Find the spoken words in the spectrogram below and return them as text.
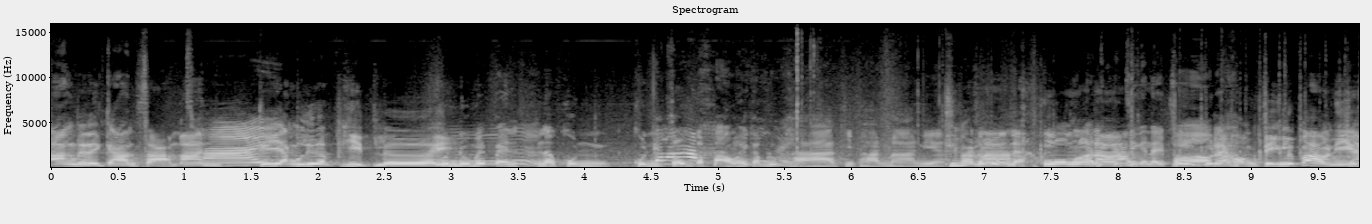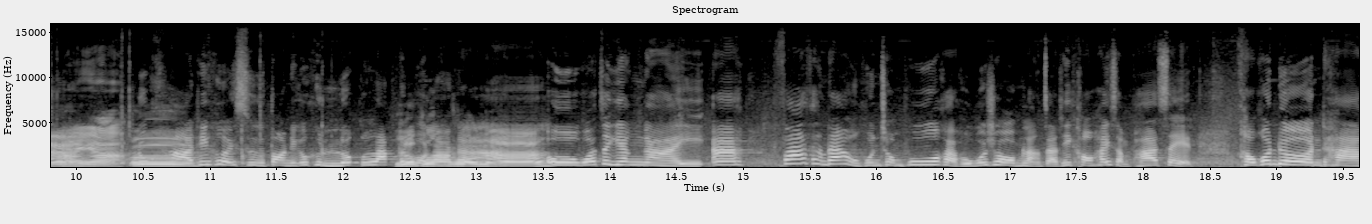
ตั้งในรายการ 3 อัน ใช่ ก็ยังเลือกผิดเลย คุณดูไม่เป็นแล้วคุณคุณส่งกระเป๋าให้กับลูกค้าที่ผ่านมาเนี่ยที่ผ่านสมารุปแล้วงงแล้วนะอัจริงๆอันไหนปสลรุอปมคุณได้ของจริงหรือเปล่าเนี่ยจริงไหมอะเออลูกค้าที่เคยซื้อตอนนี้ก็คือเลิกลักกันหมดเลิกลักแล้วนะ เออว่าจะยังไงอะ ฝ้ากทางด้านของคุณชมพู่ค่ะคุณผู้ชมหลังจากที่เขาให้สัมภาษณ์เสร็จเขาก็เดินทาง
